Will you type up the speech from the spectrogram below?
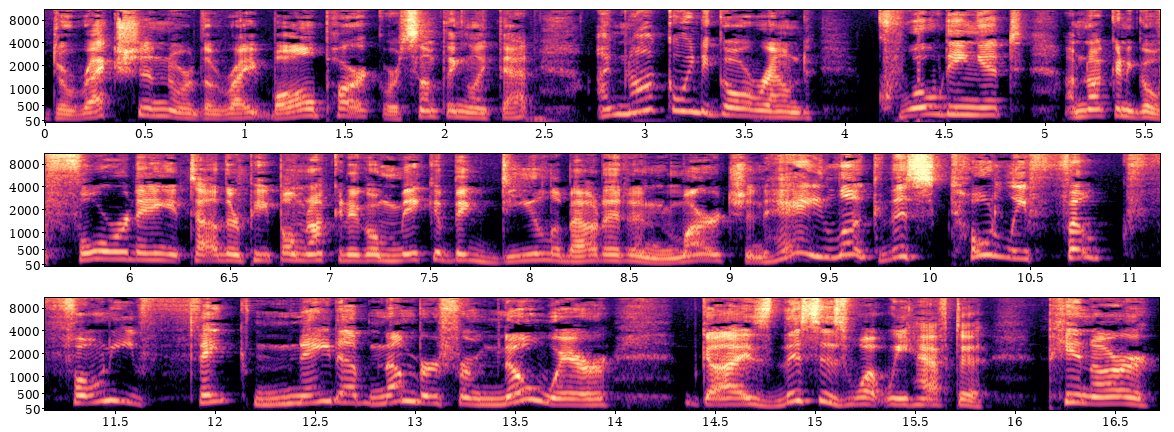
direction or the right ballpark or something like that, I'm not going to go around quoting it. I'm not going to go forwarding it to other people. I'm not going to go make a big deal about it in March and hey, look, this totally folk, phony, fake, made up number from nowhere, guys. This is what we have to pin our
